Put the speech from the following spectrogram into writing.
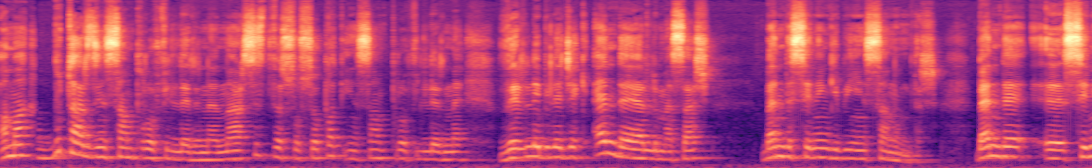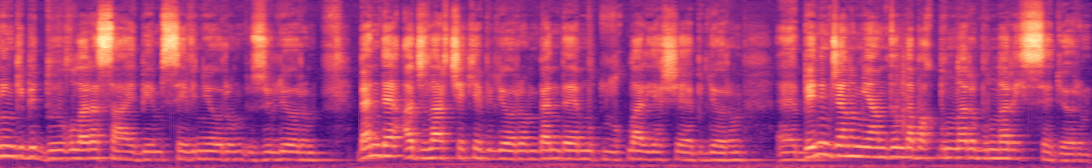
Ama bu tarz insan profillerine, narsist ve sosyopat insan profillerine verilebilecek en değerli mesaj ben de senin gibi insanımdır. Ben de e, senin gibi duygulara sahibim, seviniyorum, üzülüyorum. Ben de acılar çekebiliyorum, ben de mutluluklar yaşayabiliyorum. E, benim canım yandığında bak bunları bunları hissediyorum.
